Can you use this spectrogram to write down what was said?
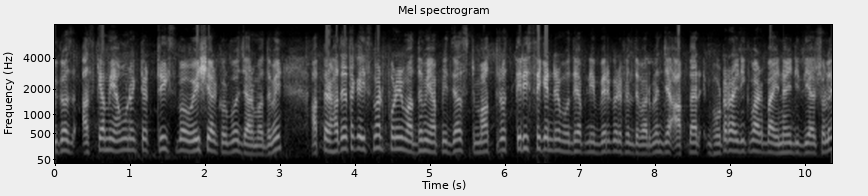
বিকজ আজকে আমি এমন একটা ট্রিক্স বা ওয়ে শেয়ার করব যার মাধ্যমে আপনার হাতে থাকা স্মার্টফোনের মাধ্যমে আপনি জাস্ট মাত্র তিরিশ সেকেন্ডের মধ্যে আপনি বের করে ফেলতে পারবেন যে আপনার ভোটার আইডি কার্ড বা এনআইডি দিয়ে আসলে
